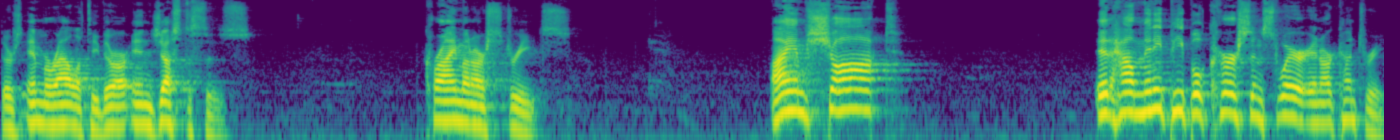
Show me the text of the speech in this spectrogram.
there's immorality, there are injustices, crime on our streets. I am shocked at how many people curse and swear in our country.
